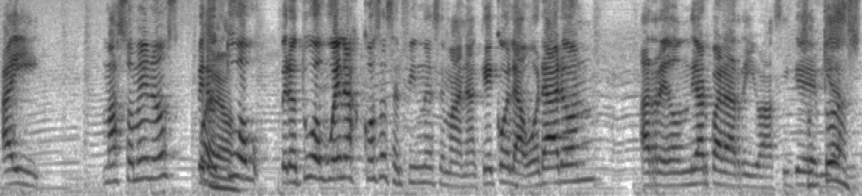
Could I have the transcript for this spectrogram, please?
ahí, más o menos, pero, Bueno. tuvo, pero tuvo buenas cosas el fin de semana que colaboraron a redondear para arriba. Así que Son bien. todas,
